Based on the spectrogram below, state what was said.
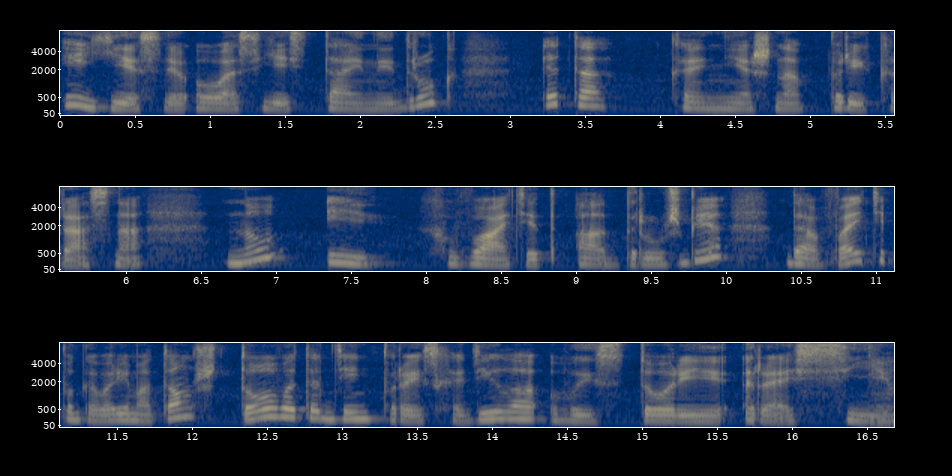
И если у вас есть тайный друг, это, конечно, прекрасно. Ну и хватит о дружбе, давайте поговорим о том, что в этот день происходило в истории России.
